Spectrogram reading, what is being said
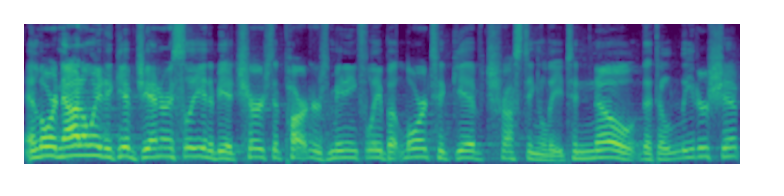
And Lord, not only to give generously and to be a church that partners meaningfully, but Lord, to give trustingly, to know that the leadership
